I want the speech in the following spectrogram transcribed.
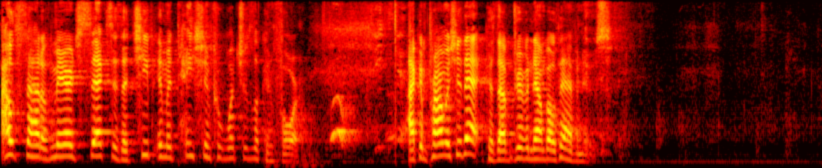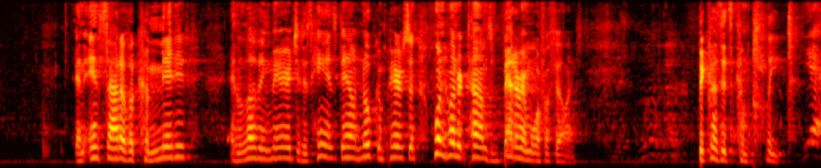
Outside of marriage, sex is a cheap imitation for what you're looking for. I can promise you that because I've driven down both avenues. And inside of a committed and loving marriage, it is hands down, no comparison, 100 times better and more fulfilling because it's complete. Yes.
